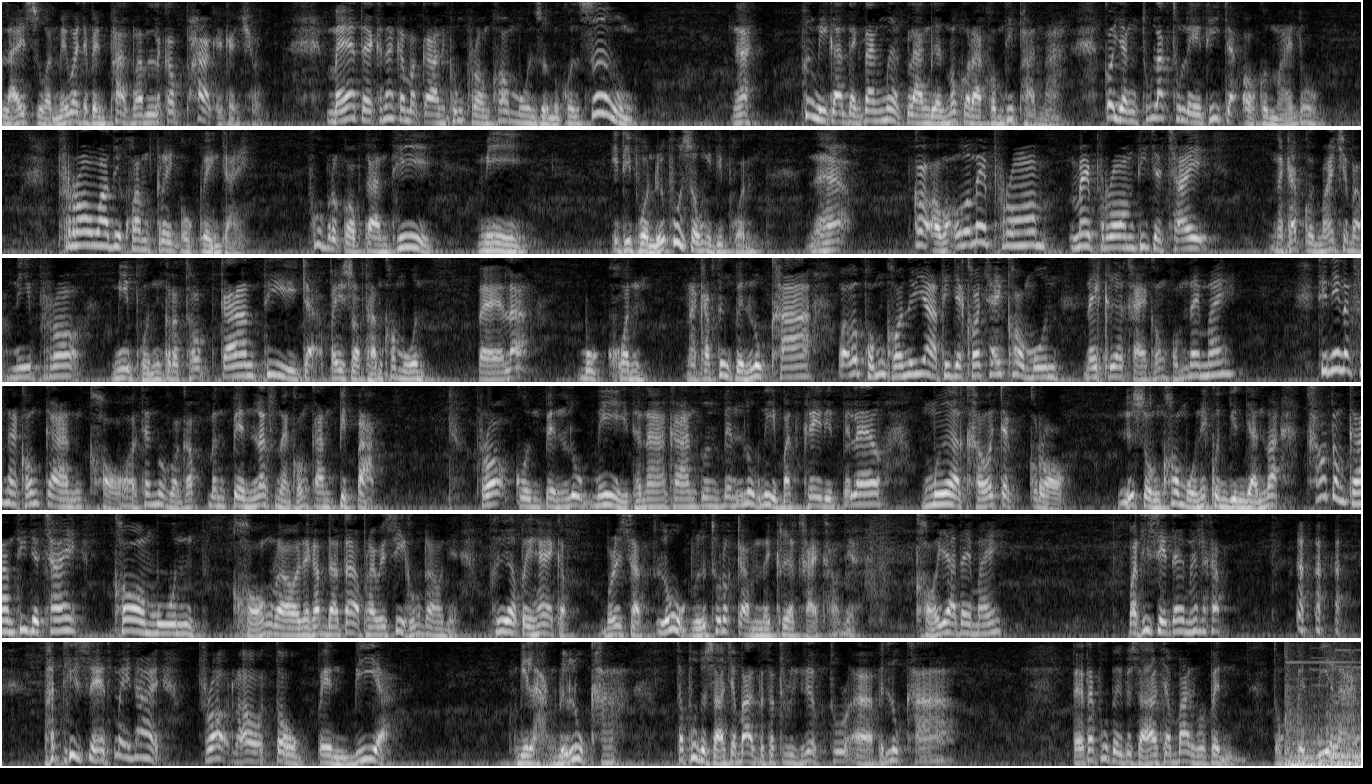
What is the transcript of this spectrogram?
หลายส่วนไม่ว่าจะเป็นภาครัฐและก็ภาคเอกชน แม้แต่คณะกรรมการคุ้มครองข้อมูลส่วนบุคคลซึ่งนะเพิ่งมีการแต่งตั้งเมื่อกลางเดือนมกราคมที่ผ่านมา ก็ยังทุลักทุเลที่จะออกกฎหมายโลกเพราะว่าด้วยความเกรงอกเกรงใจ ผู้ประกอบการที่มีอิทธิพลหรือผู้ทรงอิทธิพลนะฮะก็ออกมาโอ้ไม่พร้อมไม่พร้อมที่จะใช้นะครับกฎหมายฉบับนี้เพราะมีผลกระทบการที่จะไปสอบถามข้อมูล แต่ละ บุคคลนะครับซึ่งเป็นลูกค้า ว่าผมขออนุญาตที่จะขอใช้ข้อมูลในเครือข่ายของผมได้ไหม ทีนี้ลักษณะของการขอท่านผู้ฟังครับ มันเป็นลักษณะของการปิดปาก เพราะคุณเป็นลูกหนี้ธนาคารคุณเป็นลูกหนี้บัตรเครดิตไปแล้ว เมื่อเขาจะกรอก หรือส่งข้อมูลให้คุณยืนยันว่า เขาต้องการที่จะใช้ข้อมูลของเรานะครับ Data Privacy ของเราเนี่ยเพื่อไปให้กับ บริษัทลูกหรือธุรกรรมในเครือข่ายเขาเนี่ย ขออนุญาตได้ไหมปฏิเสธได้ไหมล่ะครับ ปฏิเสธไม่ได้ เพราะเราตกเป็นเบี้ยบีหลังหรือลูกค้า ถ้าพูดภาษาชาวบ้านภาษาธุรกิจเรียกธุเป็นลูกค้า แต่ถ้าพูดเป็นภาษาชาวบ้านก็เป็นตกเป็นเบี้ยล่าง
